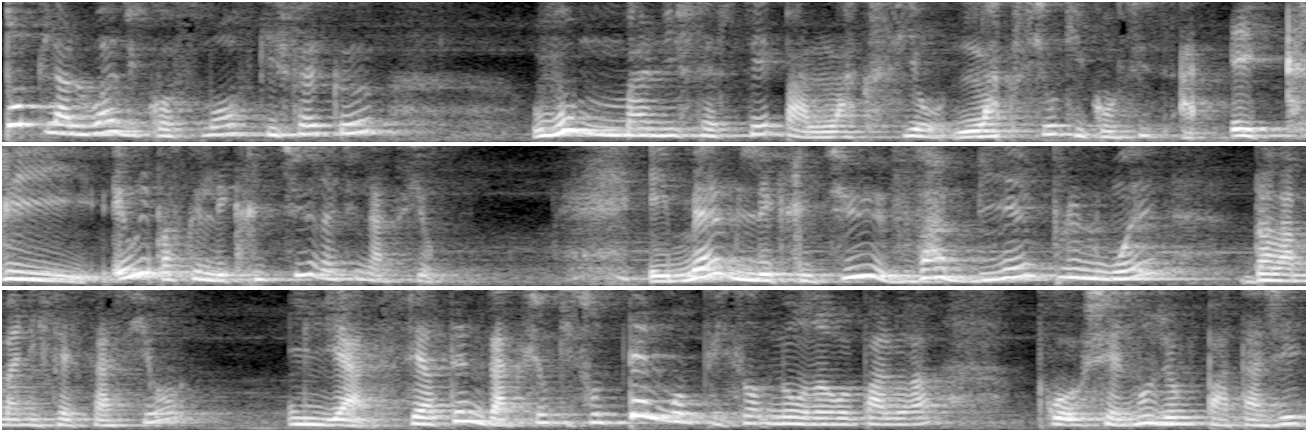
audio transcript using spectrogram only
toute la loi du cosmos qui fait que vous manifestez par l'action, l'action qui consiste à écrire. Et oui, parce que l'écriture est une action. Et même l'écriture va bien plus loin dans la manifestation. Il y a certaines actions qui sont tellement puissantes, mais on en reparlera prochainement. Je vais vous partager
